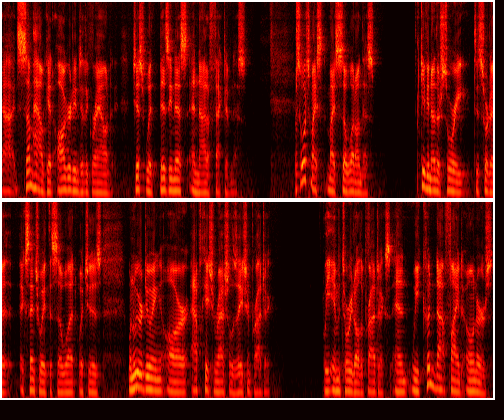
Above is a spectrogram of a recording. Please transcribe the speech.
uh, somehow get augured into the ground just with busyness and not effectiveness. So what's my my so what on this? I'll give you another story to sort of accentuate the so what, which is when we were doing our application rationalization project, we inventoried all the projects and we could not find owners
